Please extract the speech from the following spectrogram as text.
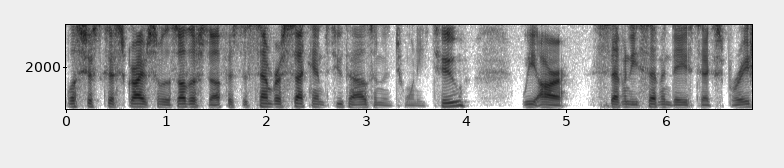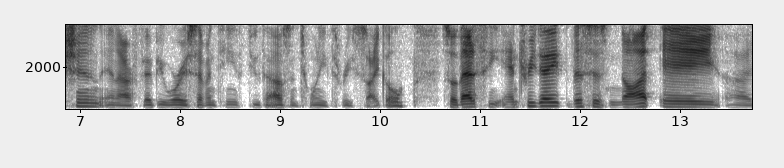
let's just describe some of this other stuff. It's December 2nd, 2022. We are 77 days to expiration in our February 17th, 2023 cycle. So that's the entry date. This is not a uh,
